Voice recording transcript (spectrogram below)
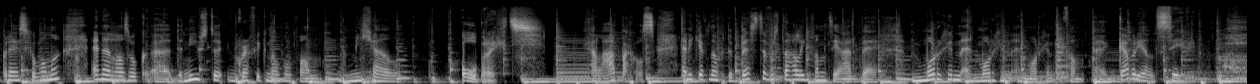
Boekhandelsprijs gewonnen. En hij las ook eh, de nieuwste graphic novel van Michael Olbrechts. Galapagos. En ik heb nog de beste vertaling van het jaar bij. Morgen en morgen en morgen van eh, Gabriel Sevin. Oh,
